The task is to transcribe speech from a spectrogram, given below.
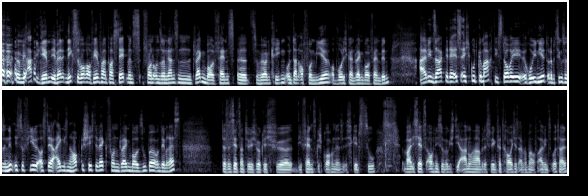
irgendwie abgegeben. Ihr werdet nächste Woche auf jeden Fall ein paar Statements von unseren ganzen Dragon Ball Fans äh, zu hören kriegen und dann auch von mir, obwohl ich kein Dragon Ball Fan bin. Alvin sagte, der ist echt gut gemacht. Die Story ruiniert oder beziehungsweise nimmt nicht so viel aus der eigentlichen Hauptgeschichte weg von Dragon Ball Super und dem Rest. Das ist jetzt natürlich wirklich für die Fans gesprochen, ich gebe es zu, weil ich selbst auch nicht so wirklich die Ahnung habe, deswegen vertraue ich jetzt einfach mal auf Alvins Urteil.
